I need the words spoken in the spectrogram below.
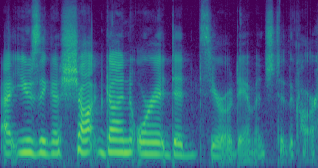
at using a shotgun or it did zero damage to the car.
